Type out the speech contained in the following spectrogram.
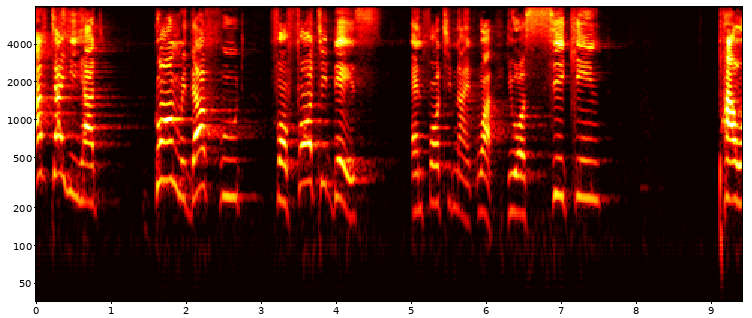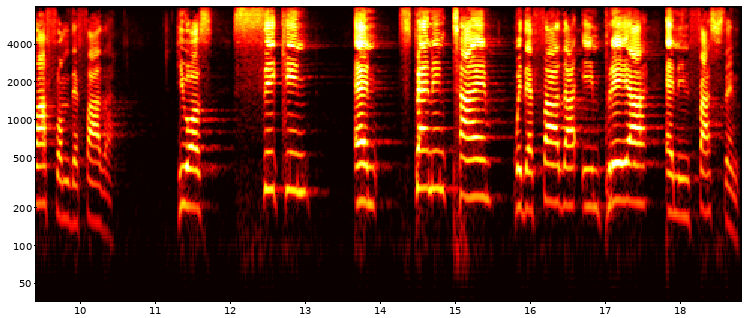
after he had gone without food for 40 days and 40 nights, what? He was seeking power from the Father. He was seeking and spending time with the Father in prayer and in fasting.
